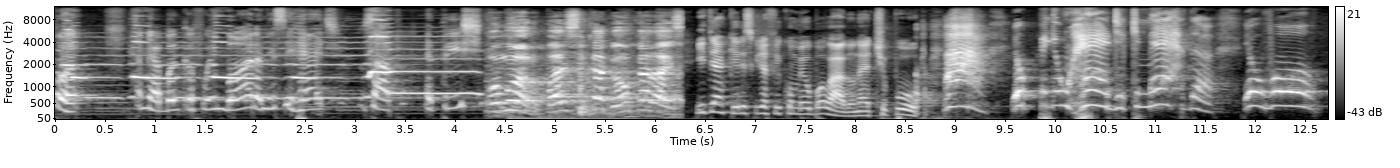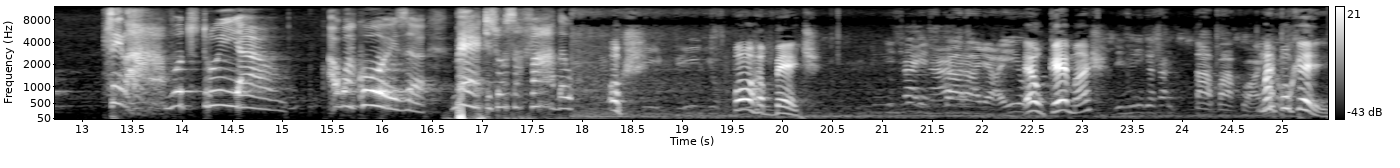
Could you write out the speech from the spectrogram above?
Porra, a minha banca foi embora nesse head, sabe? É triste. Ô, mano, para esse cagão, caralho. E tem aqueles que já ficam meio bolado, né? Tipo... Ah, eu peguei um head, que merda. Eu vou... Sei lá, vou destruir a... alguma coisa. Beth, sua safada. Oxi, filho. Porra, Beth. É o que, macho? Desliga esse tabaco aí. Mas por quê?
